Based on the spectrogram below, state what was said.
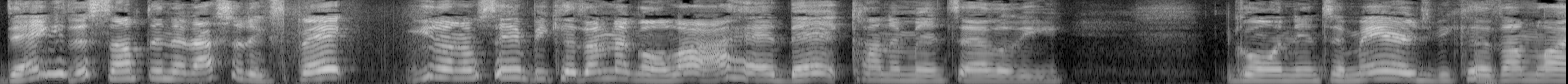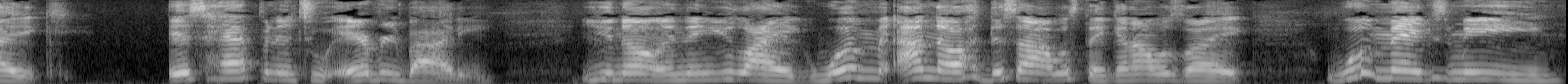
dang, is this something that I should expect? You know what I'm saying? Because I'm not gonna lie, I had that kind of mentality going into marriage because I'm like, it's happening to everybody, you know. And then you like, what? I know this. I was thinking. I was like, what makes me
